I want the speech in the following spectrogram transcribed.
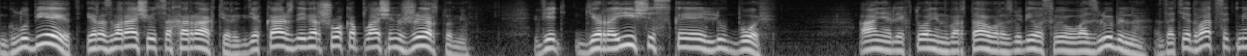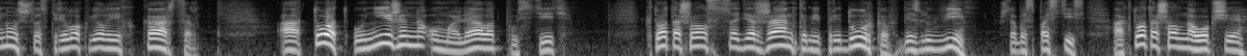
Глубеют и разворачиваются характеры, где каждый вершок оплачен жертвами. Ведь героическая любовь. Аня Лехтонин в Артау разлюбила своего возлюбленного за те 20 минут, что стрелок вел их в карцер, а тот униженно умолял отпустить. Кто-то шел с содержанками придурков без любви, чтобы спастись, а кто-то шел на общее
